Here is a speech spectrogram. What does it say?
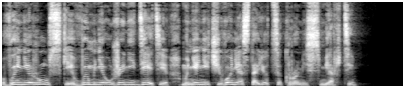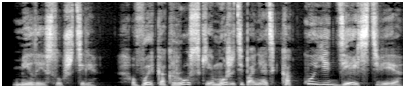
вы не русские, вы мне уже не дети, мне ничего не остается, кроме смерти». Милые слушатели, вы, как русские, можете понять, какое действие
